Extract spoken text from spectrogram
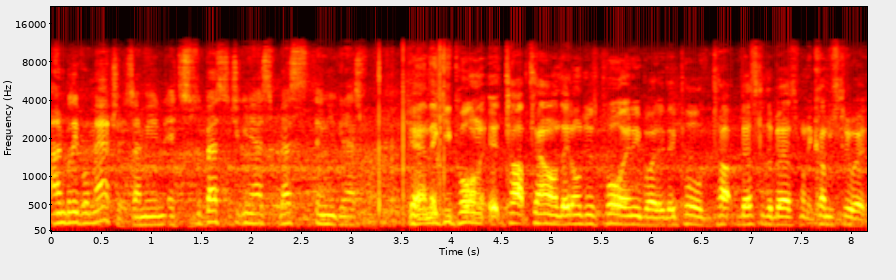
unbelievable matches. I mean, it's the best that you can ask, best thing you can ask for. Yeah, and they keep pulling it, top talent. They don't just pull anybody. They pull the top best of the best when it comes to it,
